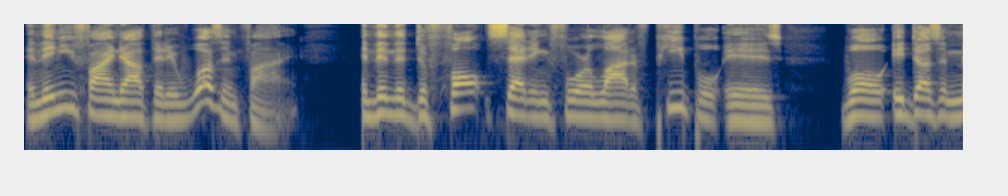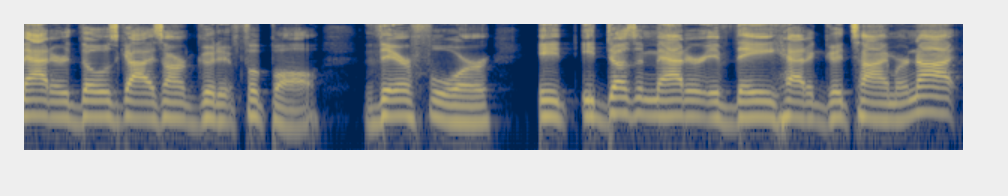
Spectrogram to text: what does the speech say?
and then you find out that it wasn't fine And then the default setting for a lot of people is, well, it doesn't matter. Those guys aren't good at football. Therefore, it, it doesn't matter if they had a good time or not,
